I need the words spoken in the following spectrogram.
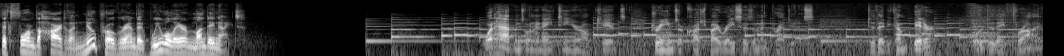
that formed the heart of a new program that we will air Monday night. What happens when an 18 year old kid's dreams are crushed by racism and prejudice? Do they become bitter or do they thrive?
